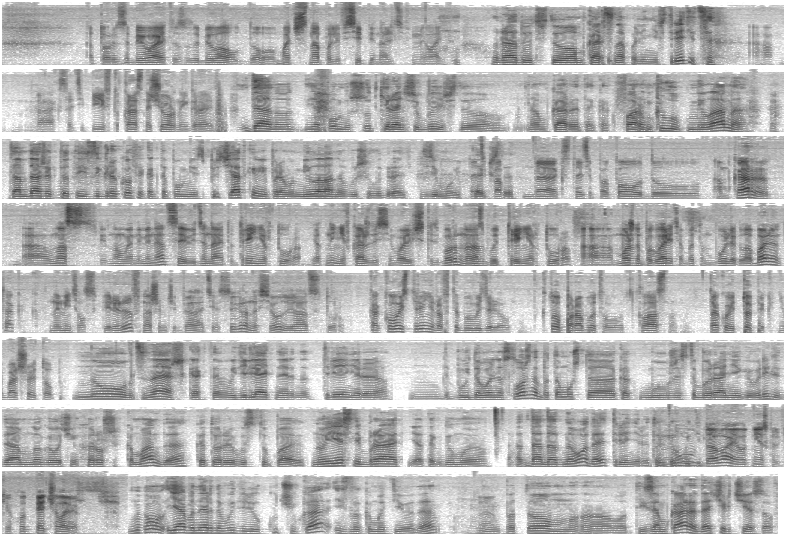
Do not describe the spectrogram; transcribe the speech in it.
который забивает и забивал до матча с Наполи все пенальти в Милане. Радует, что Амкар с Наполи не встретится. А, да, кстати, Пеев то красно-черный играет. Да, ну я помню, шутки раньше были, что Амкар это как фарм-клуб Милана. Там даже кто-то из игроков, я как-то помню, с перчатками прямо Милана вышел играть зимой. Кстати, так по... что... Да, кстати, по поводу Амкара, а у нас новая номинация введена, это тренер тура. И отныне в каждой символической сборной у нас будет тренер тура. А можно поговорить об этом более глобально, так как наметился перерыв в нашем чемпионате. Сыграно всего 12 туров. Какого из тренеров ты бы выделил? Кто поработал вот классно? Такой топик, небольшой топ. Ну, знаешь, как-то выделять, наверное, тренера будет довольно сложно, потому что, как мы уже с тобой ранее говорили, да, много очень хороших команд, да, которые выступают. Но если брать, я так думаю, одна до одного, да, тренера только ну, выделить. давай вот нескольких, вот пять человек. Ну, я бы, наверное, выделил Кучука из Локомотива, да, да. потом а, вот из Амкара, да, Черчесов.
